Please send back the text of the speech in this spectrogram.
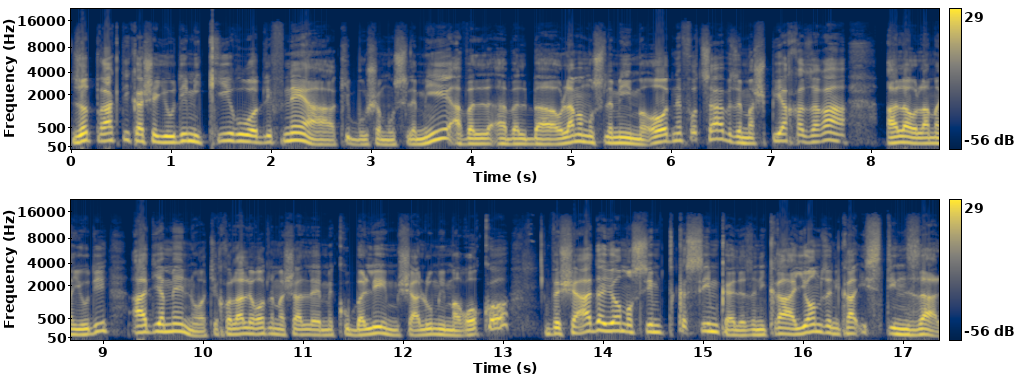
זאת פרקטיקה שיהודים הכירו עוד לפני הכיבוש המוסלמי, אבל, אבל בעולם המוסלמי היא מאוד נפוצה, וזה משפיע חזרה על העולם היהודי עד ימינו. את יכולה לראות למשל מקובלים שעלו ממרוקו, ושעד היום עושים טקסים כאלה, זה נקרא, היום זה נקרא איסטינזל.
